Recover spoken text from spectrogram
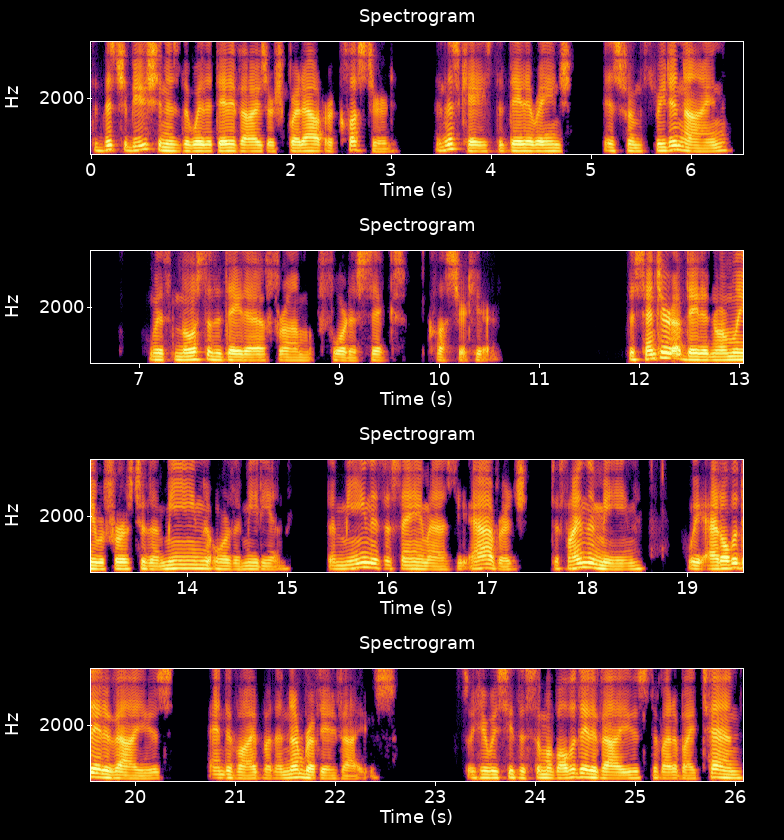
The distribution is the way the data values are spread out or clustered. In this case, the data range is from 3 to 9, with most of the data from 4 to 6 clustered here. The center of data normally refers to the mean or the median. The mean is the same as the average. To find the mean, we add all the data values and divide by the number of data values. So here we see the sum of all the data values divided by 10.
